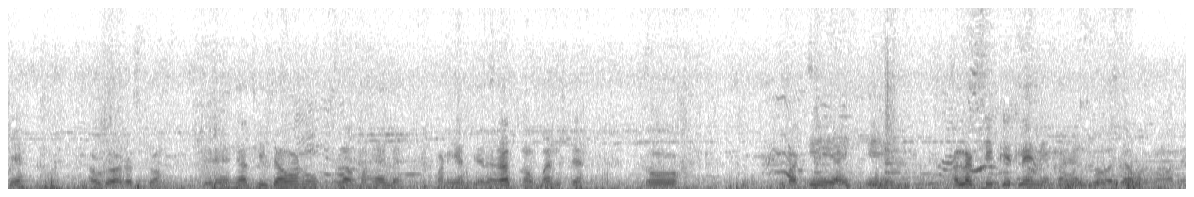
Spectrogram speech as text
છે, આવડો રસ્તો. એ ત્યાંથી જવાનું પેલા મહેલે. પણ એ અત્યારે રાતનો બંધ છે. તો બાકી અહીંથી અલગ ટિકિટ લઈને મહેલ જોવા જવાનું. અને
